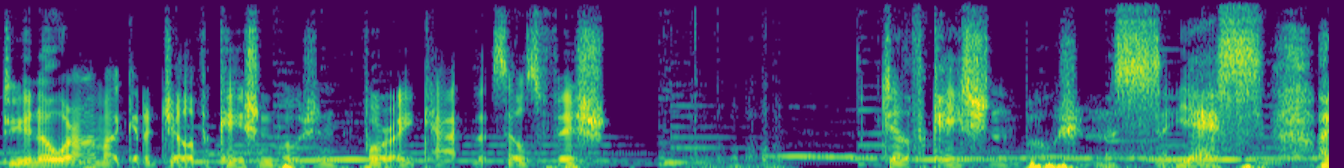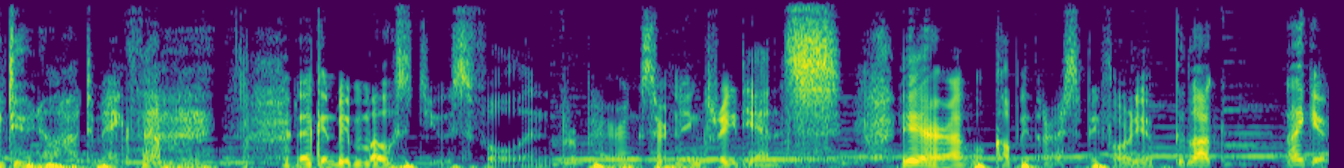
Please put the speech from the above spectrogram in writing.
Do you know where I might get a jellification potion for a cat that sells fish? Jellification potions. Yes, I do know how to make them. They can be most useful in preparing certain ingredients. Here, I will copy the recipe for you. Good luck. Thank you.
